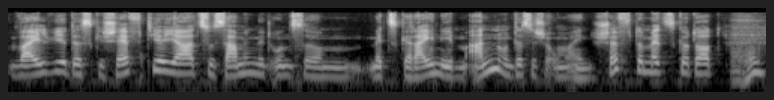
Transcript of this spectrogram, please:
Weil wir das Geschäft hier ja zusammen mit unserem Metzgerei nebenan, und das ist auch mein Chef, der Metzger dort, mhm.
